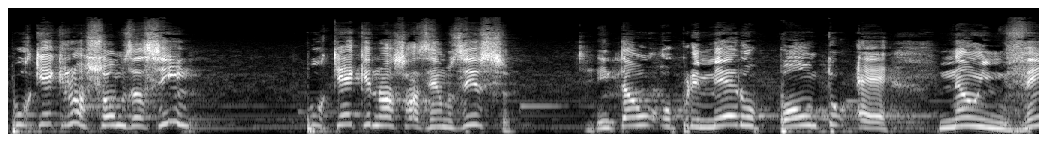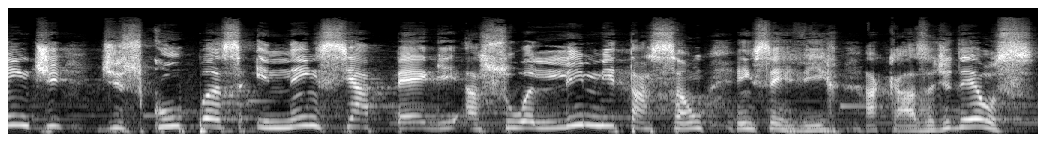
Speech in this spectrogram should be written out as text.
Por que, que nós somos assim? Por que, que nós fazemos isso? Então, o primeiro ponto é: não invente desculpas e nem se apegue à sua limitação em servir a casa de Deus,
